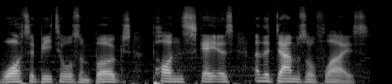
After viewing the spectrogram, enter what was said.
water beetles and bugs, pond skaters, and the damselflies.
